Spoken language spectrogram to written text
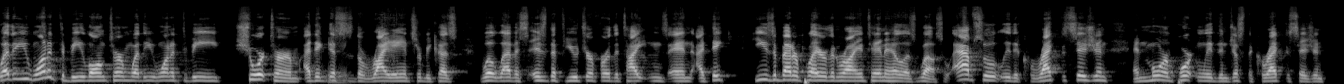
whether you want it to be long term, whether you want it to be short term, I think this mm-hmm. is the right answer because Will Levis is the future for the Titans. And I think he's a better player than Ryan Tannehill as well. So, absolutely the correct decision. And more importantly than just the correct decision,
